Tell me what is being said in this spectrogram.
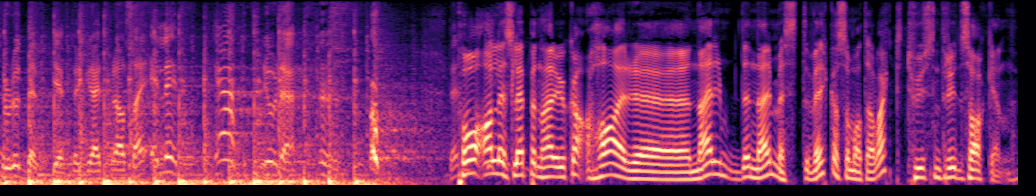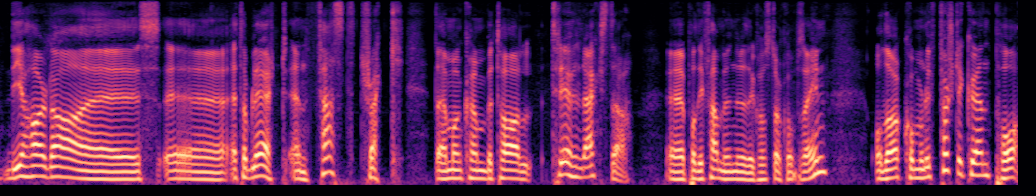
Tror du den bjeffer greit fra seg, eller? Ja, jeg tror det. På alles leppe denne uka har eh, nærm det nærmest virka som at det har vært Tusenfryd-saken. De har da eh, eh, etablert en fast track der man kan betale 300 ekstra på de 500 det koster å komme seg inn. Og da kommer du først i køen på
